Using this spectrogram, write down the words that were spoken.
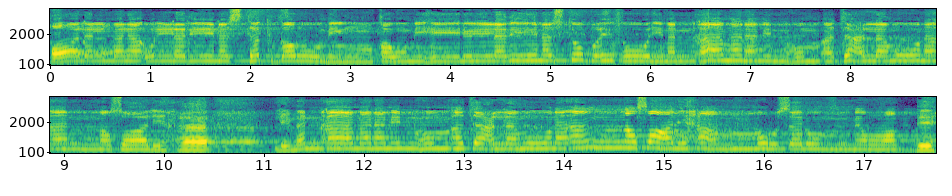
قال الملأ الذين استكبروا من قومه للذين استضعفوا لمن آمن منهم أتعلمون أن صالحا؟ لمن آمن منهم أتعلمون أن صالحا مرسل من ربه؟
